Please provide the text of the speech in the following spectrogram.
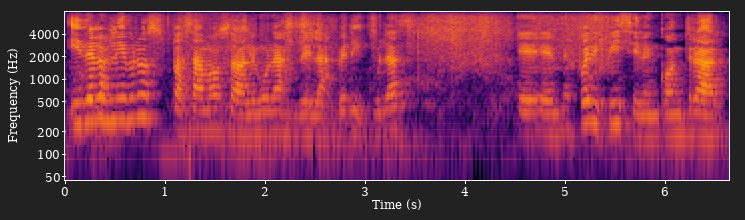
Y de los libros pasamos a algunas de las películas. Eh, me fue difícil encontrar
